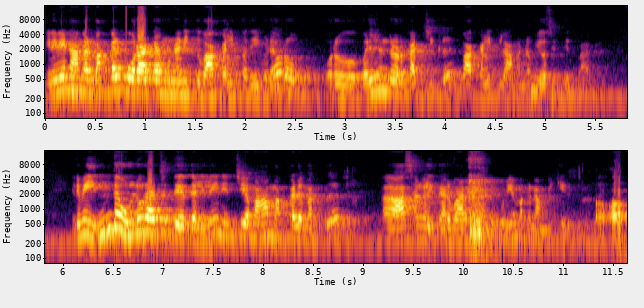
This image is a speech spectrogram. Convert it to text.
எனவே நாங்கள் மக்கள் போராட்ட முன்னணிக்கு வாக்களிப்பதை விட ஒரு ஒரு வெல்கின்ற ஒரு கட்சிக்கு வாக்களிக்கலாம் என்றும் யோசித்திருப்பார்கள். எனவே இந்த உள்ளூராட்சி தேர்தலிலே நிச்சயமாக மக்கள் நமக்கு அஹ், ஆசனங்களை தருவார்கள் என்று கூறி நமக்கு நம்பிக்கை இருக்கிறது. அ- அ-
